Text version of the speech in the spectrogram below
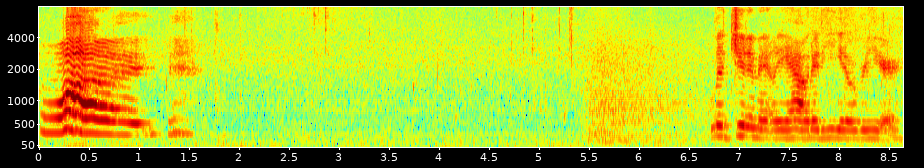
Why? Legitimately, how did he get over here?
